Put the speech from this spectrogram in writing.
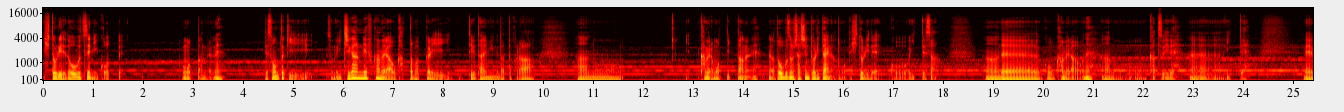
一人で動物園に行こうって思ったんだよね。で、その時、その一眼レフカメラを買ったばっかりっていうタイミングだったから、あの、カメラ持って行ったのよね。なんか動物の写真撮りたいなと思って一人でこう行ってさ。で、こうカメラをね、あの、担いで、えー、行って。で、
